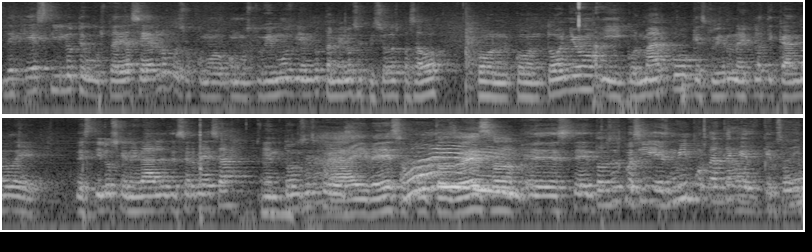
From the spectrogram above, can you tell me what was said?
de qué estilo te gustaría hacerlo, pues como, como estuvimos viendo también los episodios pasados con, con Toño y con Marco, que estuvieron ahí platicando de, de estilos generales de cerveza. Entonces, pues... Ay, beso, Ay, putos, beso. Este, entonces, pues sí, es muy importante que, que tú eh,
